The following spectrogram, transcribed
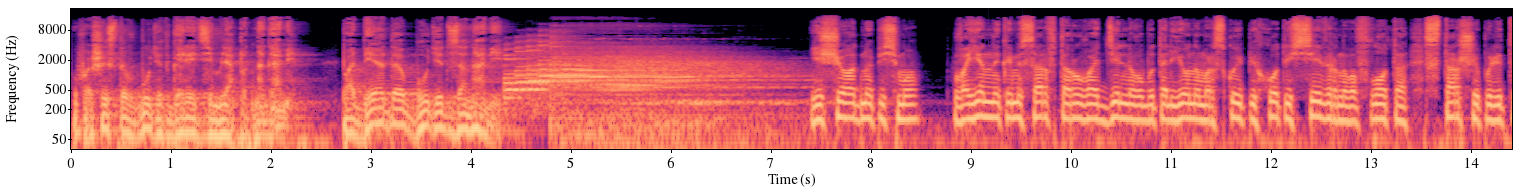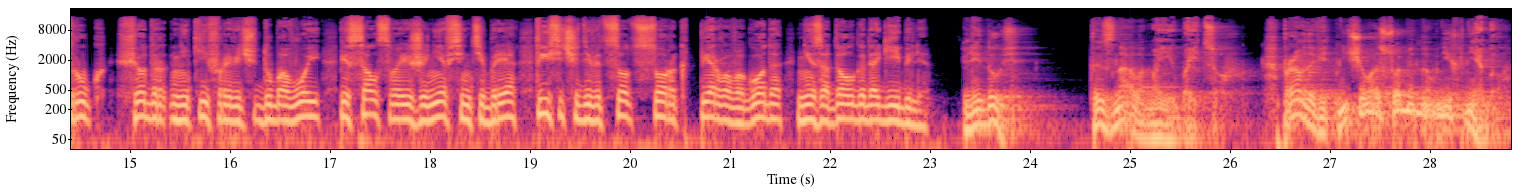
У фашистов будет гореть земля под ногами. Победа будет за нами. Еще одно письмо. военный комиссар второго отдельного батальона морской пехоты Северного флота, старший политрук Федор Никифорович Дубовой писал своей жене в сентябре 1941 года незадолго до гибели. «Лидусь, ты знала моих бойцов. Правда ведь ничего особенного в них не было.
